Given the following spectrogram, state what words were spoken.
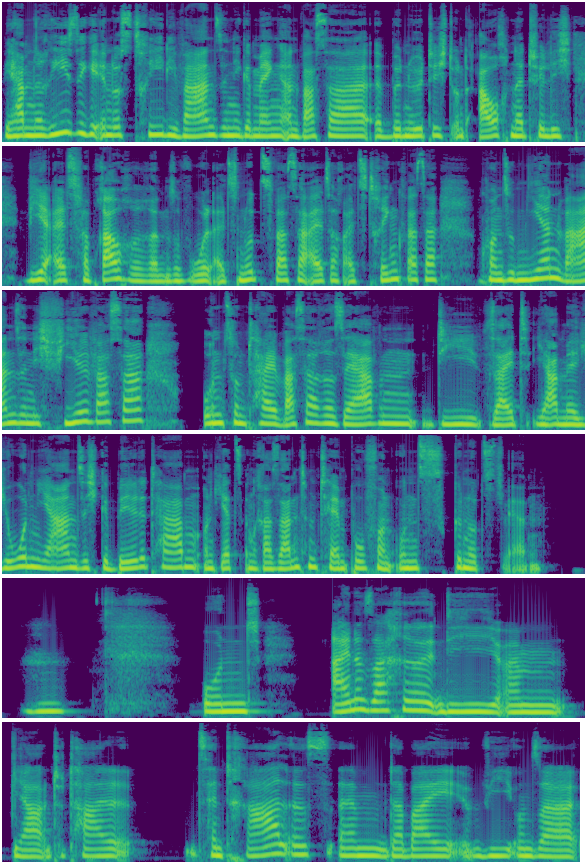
Wir haben eine riesige Industrie, die wahnsinnige Mengen an Wasser äh, benötigt und auch natürlich wir als Verbraucherin, sowohl als Nutzwasser als auch als Trinkwasser, konsumieren wahnsinnig viel Wasser und zum Teil Wasserreserven, die seit ja Millionen Jahren sich gebildet haben und jetzt in rasantem Tempo von uns genutzt werden. Mhm. Und eine Sache, die ähm, ja total zentral ist ähm, dabei, wie unser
